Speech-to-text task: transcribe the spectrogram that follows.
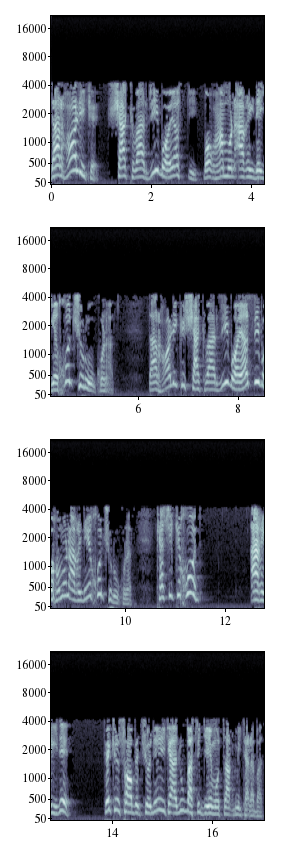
در حالی که شکورزی بایستی با همون عقیده خود شروع کند در حالی که شکورزی بایستی با همون عقیده خود شروع کند. کسی که خود عقیده فکر ثابت شده ای که از او بستگی مطلق میطلبد.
